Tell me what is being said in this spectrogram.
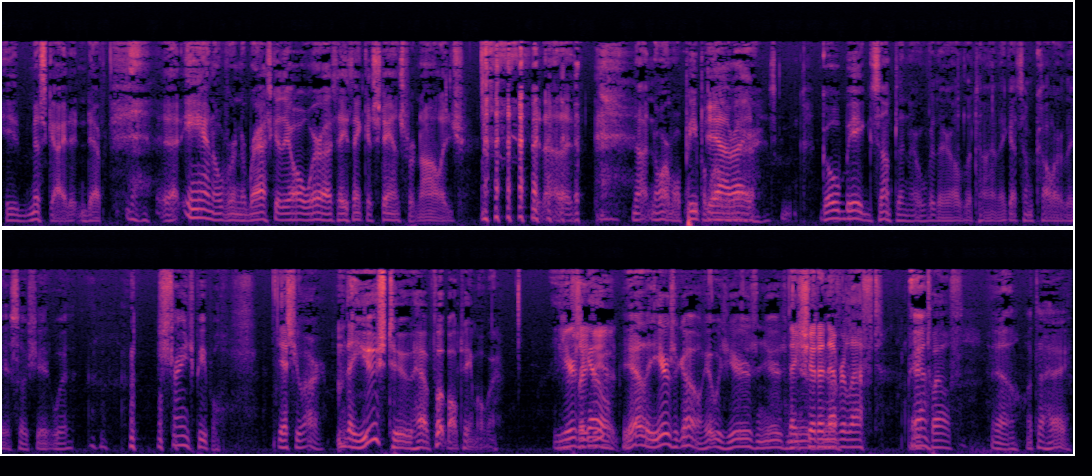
he's misguided and deaf. That N over in Nebraska, they all wear it. They think it stands for knowledge. you know, not normal people. Yeah, over right. There. It's go big something over there all the time. They got some color they associate it with. Uh-huh. Strange people. Yes, you are. They used to have a football team over. there. Years They ago, did. Yeah, the years ago. It was years and years. And they should have never left. Yeah. Twelve. Yeah, what the hey?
